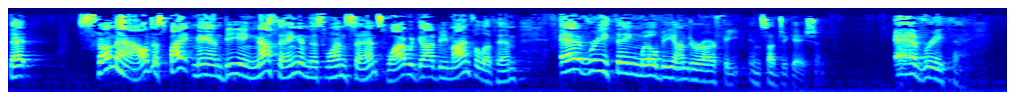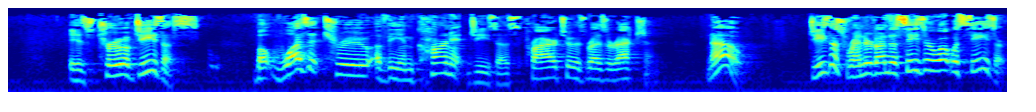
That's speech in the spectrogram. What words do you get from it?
that somehow, despite man being nothing in this one sense, why would God be mindful of him? Everything will be under our feet in subjugation. Everything is true of Jesus. But was it true of the incarnate Jesus prior to his resurrection? No. Jesus rendered unto Caesar what was Caesar.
